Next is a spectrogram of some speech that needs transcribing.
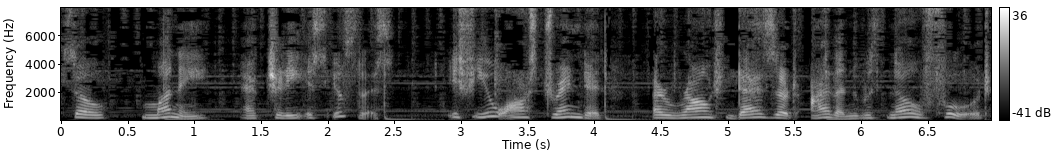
So money actually is useless. If you are stranded around desert island with no food,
